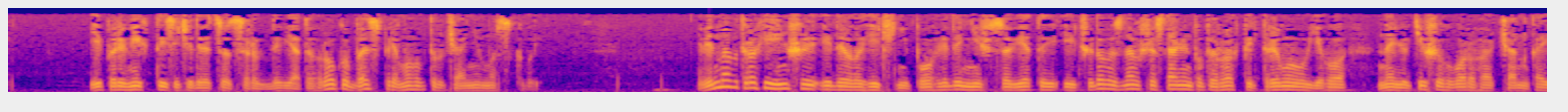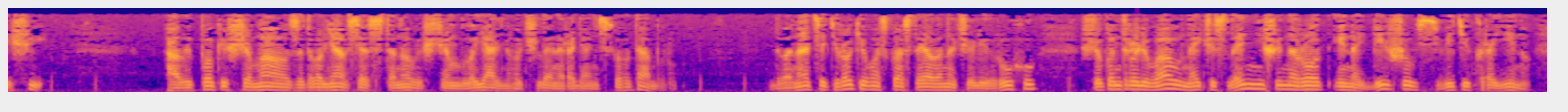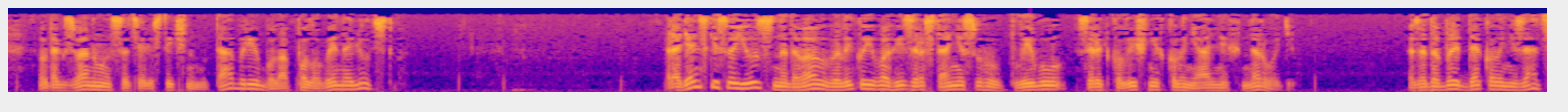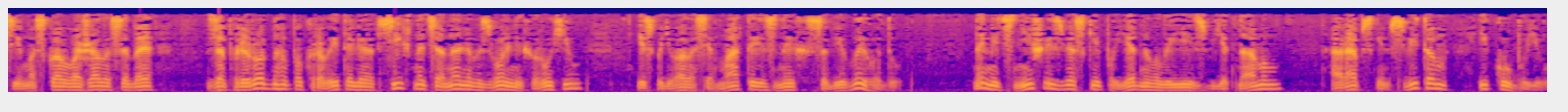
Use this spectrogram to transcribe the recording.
і переміг 1949 року без прямого втручання Москви. Він мав трохи інші ідеологічні погляди, ніж совєти, і чудово знав, що Сталін попервах підтримував його найлютішого ворога Чан Кайші. Але поки що Мао задовольнявся становищем лояльного члена радянського табору. 12 років Москва стояла на чолі руху, що контролював найчисленніший народ і найбільшу в світі країну. У так званому соціалістичному таборі була половина людства. Радянський Союз надавав великої ваги зростання свого впливу серед колишніх колоніальних народів. За доби деколонізації Москва вважала себе за природного покровителя всіх національно-визвольних рухів і сподівалася мати з них собі вигоду. Найміцніші зв'язки поєднували її з В'єтнамом, Арабським світом і Кубою.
